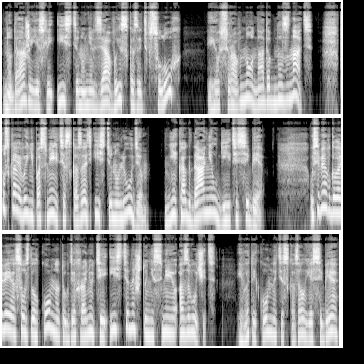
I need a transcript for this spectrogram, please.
Но даже если истину нельзя высказать вслух, ее все равно надобно знать. Пускай вы не посмеете сказать истину людям, никогда не лгите себе. У себя в голове я создал комнату, где храню те истины, что не смею озвучить. И в этой комнате сказал я себе,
